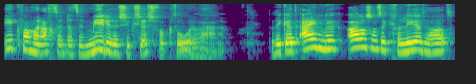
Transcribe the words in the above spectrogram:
Ik kwam erachter dat er meerdere succesfactoren waren. Dat ik uiteindelijk alles wat ik geleerd had,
